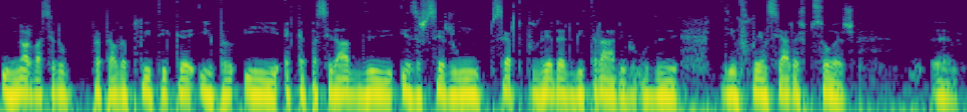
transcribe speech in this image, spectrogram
menor vai ser o papel da política e, e a capacidade de exercer um certo poder arbitrário, o de, de influenciar as pessoas. Uh,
